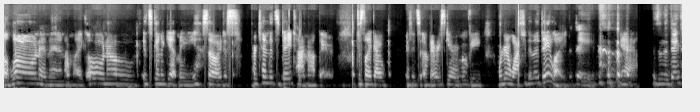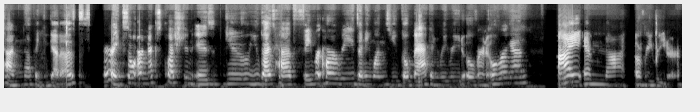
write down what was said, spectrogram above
alone and then I'm like, oh no, it's gonna get me. So I just pretend it's daytime out there. Just like I, if it's a very scary movie, we're gonna watch it in the daylight. The day, Yeah. because in the daytime, nothing can get us. All right. So our next question is: Do you guys have favorite horror reads? Any ones you go back and reread over and over again? I am not a rereader,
